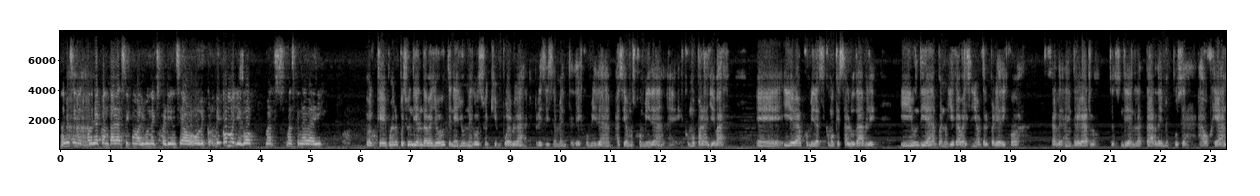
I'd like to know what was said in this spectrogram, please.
No sé si nos podría contar así como alguna experiencia o, o de, de cómo llegó más, más que nada ahí. Ok, bueno, pues un día andaba yo, tenía yo un negocio aquí en Puebla, precisamente de comida, hacíamos comida eh, como para llevar, eh, y era comida así como que saludable. Y un día, bueno, llegaba el señor del periódico a, a entregarlo. Entonces un día en la tarde me puse a, a ojear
